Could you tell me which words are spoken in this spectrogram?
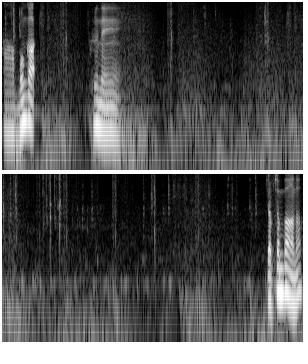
아 뭔가 그러네 옆전방 하나?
